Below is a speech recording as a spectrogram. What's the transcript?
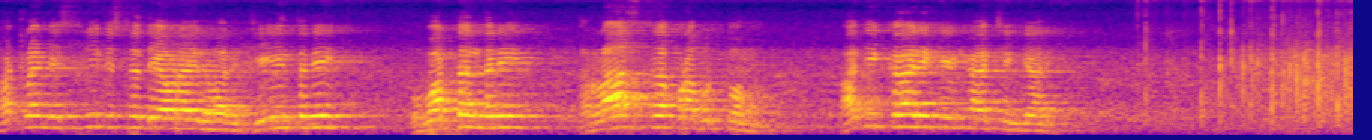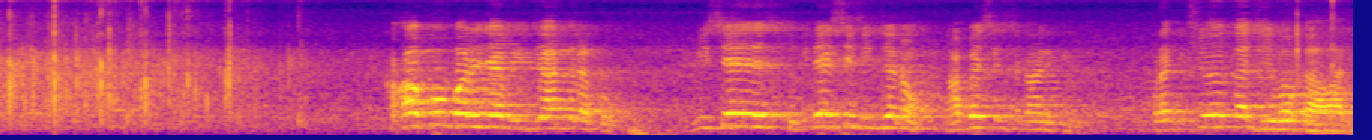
అట్లాంటి శ్రీకృష్ణదేవరాయలు వారి జయంతిని వర్ధంతిని రాష్ట్ర ప్రభుత్వం అధికారికంగా చెయ్యాలి. కాపు పరిచయ విద్యార్థులకు విశేష విదేశీ విద్యను అభ్యసించడానికి ప్రత్యేక జీవో కావాలి.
